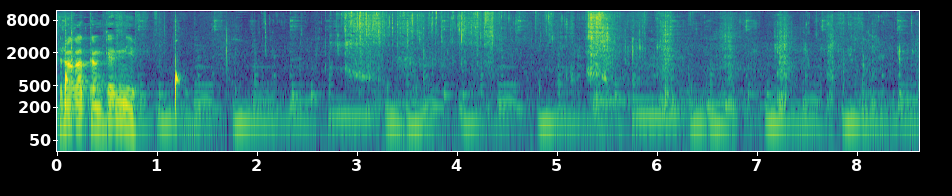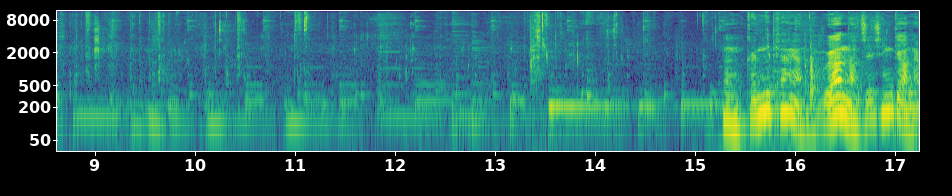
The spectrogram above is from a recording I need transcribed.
들어갔던 깻잎 깻잎 향이 안 나. 왜 안 나지? 신기하네.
